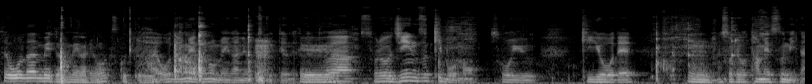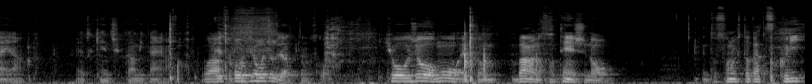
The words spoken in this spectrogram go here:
それオーダーメイドのメガネを作ってる、はい、オーダーメイドのメガネを作ってるんですけどただそれを JINS 規模のそういう企業でうん。それを試すみたいな、えっと建築家みたいな。のはえそこ表情でやったんですか？表情も、えっと、バーのその店主の、えっと、その人が作り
